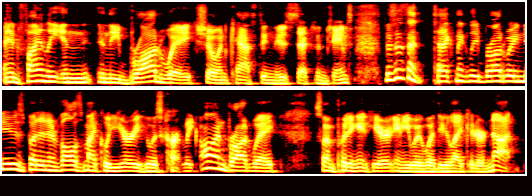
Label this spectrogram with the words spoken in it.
And finally, in in the Broadway show and casting news section, James, this isn't technically Broadway news, but it involves Michael Urie, who is currently on Broadway. So I'm putting it here anyway, whether you like it or not.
